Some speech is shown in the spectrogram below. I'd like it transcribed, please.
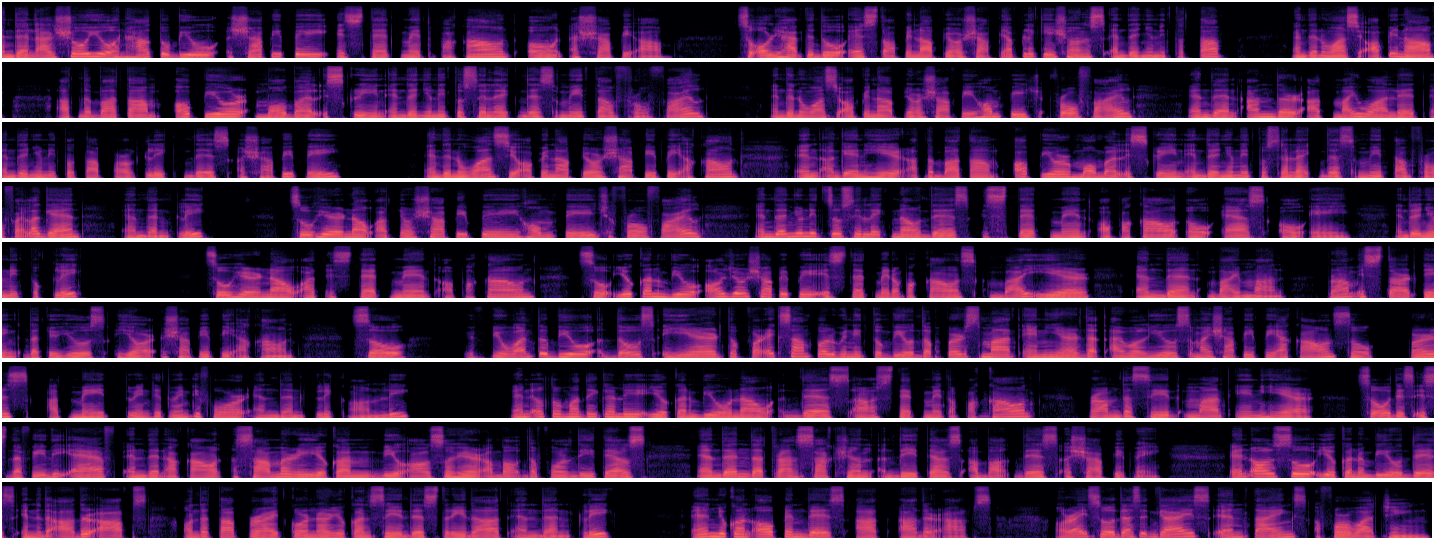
and then I'll show you on how to view Shopee Pay statement account on a Shopee app. So all you have to do is to open up your Shopee applications and then you need to tap. And then once you open up at the bottom of your mobile screen and then you need to select this meta profile. And then once you open up your Shopee homepage profile and then under at my wallet and then you need to tap or click this Shopee Pay and then once you open up your Shopee Pay account and again here at the bottom of your mobile screen and then you need to select this Me tab profile again and then click. So here now at your Shopee Pay homepage profile and then you need to select now this statement of account or SOA and then you need to click. So here now at statement of account, so you can view all your Shopee Pay statement of accounts by year and then by month from starting that you use your Shopee Pay account. So if you want to view those year, to, for example, we need to view the first month and year that I will use my Shopee Pay account. So first at May 2024 and then click only. And automatically you can view now this uh, statement of account from the seed month in here. So this is the PDF and then account summary. You can view also here about the full details and then the transaction details about this Shopee Pay. And also you can view this in the other apps. On the top right corner, you can see this three dot and then click and you can open this at other apps. Alright, so that's it guys and thanks for watching.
